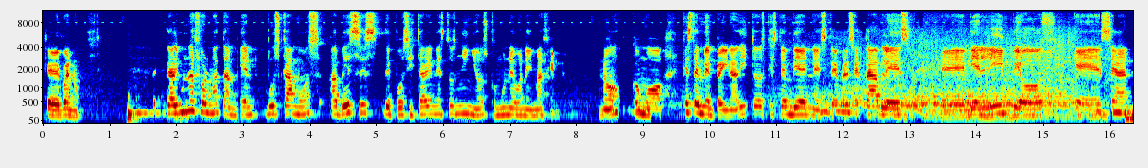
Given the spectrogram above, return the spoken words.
que, bueno, de alguna forma también buscamos a veces depositar en estos niños como una buena imagen, ¿no? Como que estén bien peinaditos, que estén bien este, presentables, eh, bien limpios, que sean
